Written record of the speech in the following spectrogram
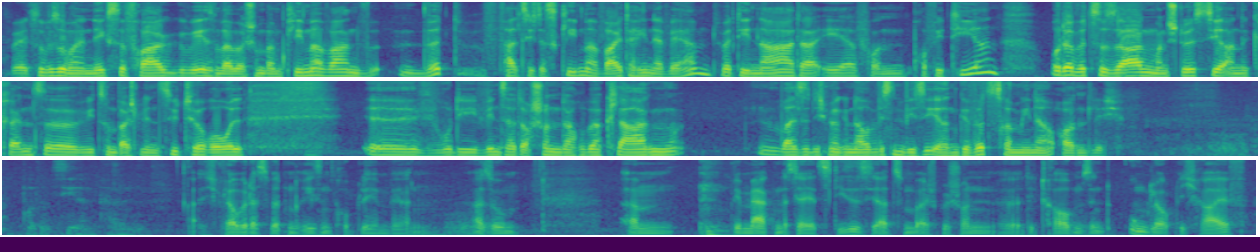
Das wäre jetzt sowieso meine nächste Frage gewesen, weil wir schon beim Klima waren. Wird, falls sich das Klima weiterhin erwärmt, wird die Nahe da eher von profitieren? Oder würdest du sagen, man stößt hier an eine Grenze, wie zum Beispiel in Südtirol, äh, wo die Winzer doch schon darüber klagen, weil sie nicht mehr genau wissen, wie sie ihren Gewürztraminer ordentlich produzieren können. Also ich glaube, das wird ein Riesenproblem werden. Also ähm, wir merken das ja jetzt dieses Jahr zum Beispiel schon, äh, die Trauben sind unglaublich reif.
